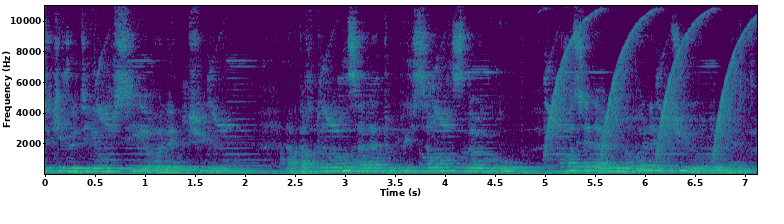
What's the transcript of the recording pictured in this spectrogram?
ce qui veut dire aussi relecture. L'appartenance à la toute-puissance d'un groupe procède à une relecture de l'être.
